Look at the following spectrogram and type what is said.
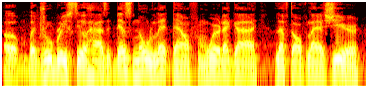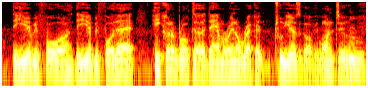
Uh, but Drew Brees still has it. There's no letdown from where that guy left off last year, the year before, the year before that. He could have broke the Dan Marino record two years ago if he wanted to.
